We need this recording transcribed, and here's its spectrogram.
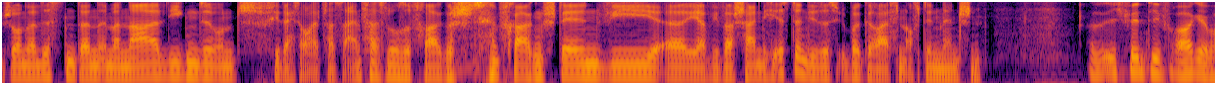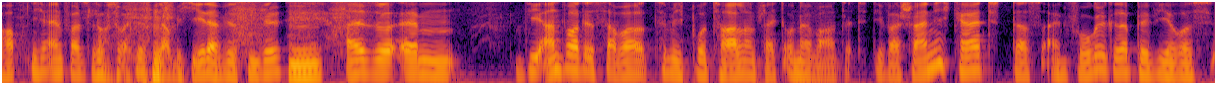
Journalisten dann immer naheliegende und vielleicht auch etwas einfallslose Frage, Fragen stellen, wie, äh, ja, wie wahrscheinlich ist denn dieses Übergreifen auf den Menschen? Also ich finde die Frage überhaupt nicht einfallslos, weil das, glaube ich, jeder wissen will. Mhm. Also ähm, die Antwort ist aber ziemlich brutal und vielleicht unerwartet. Die Wahrscheinlichkeit, dass ein Vogelgrippevirus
